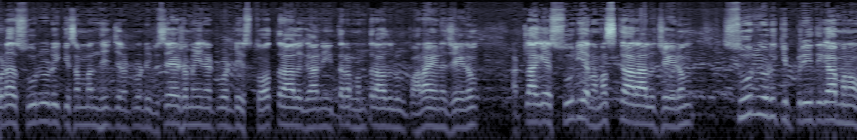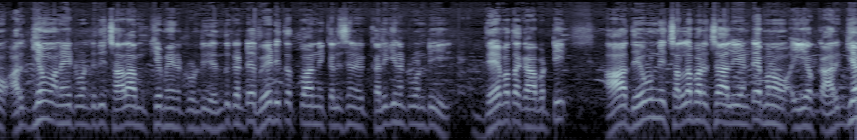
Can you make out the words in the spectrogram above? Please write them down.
కూడా సూర్యుడికి సంబంధించినటువంటి విశేషమైనటువంటి స్తోత్రాలు కానీ ఇతర మంత్రాదులు పారాయణ చేయడం అట్లాగే సూర్య నమస్కారాలు చేయడం సూర్యుడికి ప్రీతిగా మనం అర్ఘ్యం అనేటువంటిది చాలా ముఖ్యమైనటువంటిది. ఎందుకంటే వేడితత్వాన్ని కలిసిన కలిగినటువంటి దేవత కాబట్టి ఆ దేవుణ్ణి చల్లబరచాలి అంటే మనం ఈ యొక్క అర్ఘ్య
